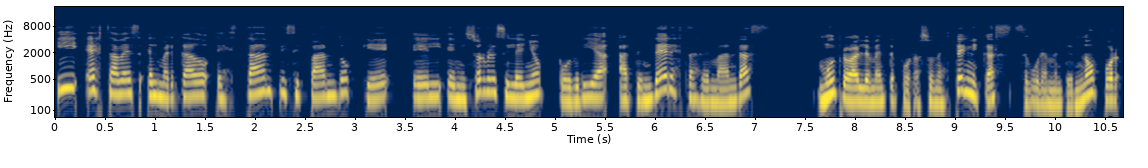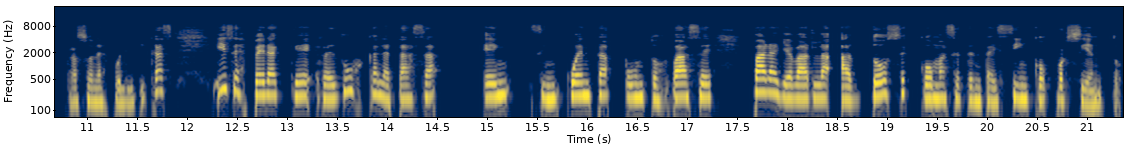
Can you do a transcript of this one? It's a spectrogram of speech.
y esta vez el mercado está anticipando que el emisor brasileño podría atender estas demandas muy probablemente por razones técnicas, seguramente no por razones políticas, y se espera que reduzca la tasa en 50 puntos base para llevarla a 12,75%.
